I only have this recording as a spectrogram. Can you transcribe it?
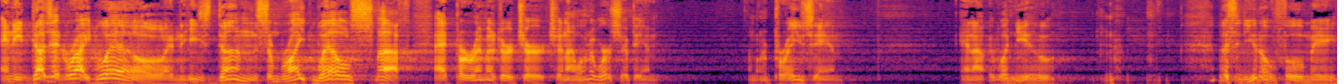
And he does it right well. And he's done some right well stuff at Perimeter Church. And I want to worship him. I want to praise him. And I, it wasn't you. Listen, you don't fool me.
